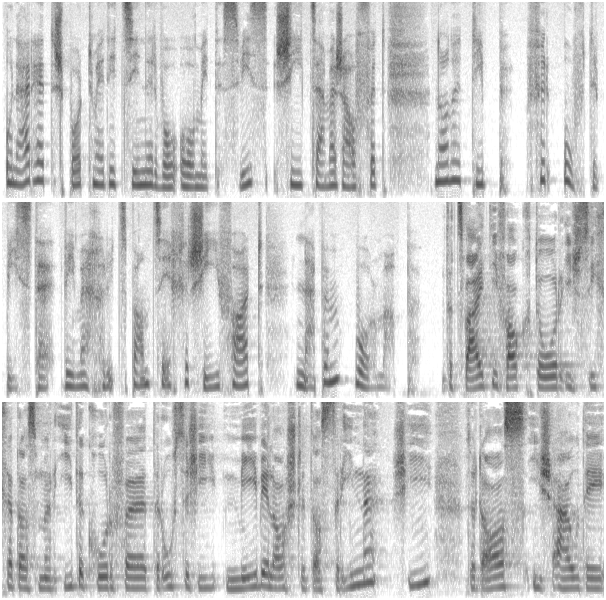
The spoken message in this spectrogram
Und er hat der Sportmediziner, der auch mit Swiss Ski zusammenarbeitet, noch einen Tipp für auf der Piste, wie man kreuzbandsicher Skifahrt neben dem Warm-up. Der zweite Faktor ist sicher, dass man in der Kurve der Aussenski mehr belastet als der Innenski. Das ist auch der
